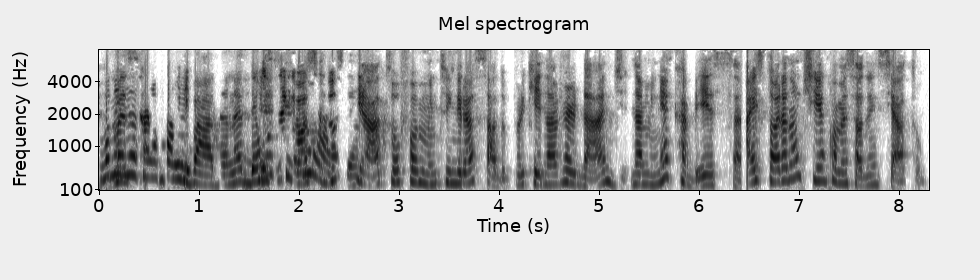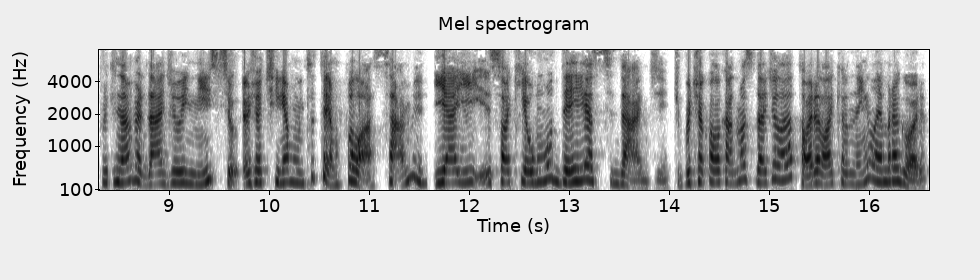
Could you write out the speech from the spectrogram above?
vamos dizer assim, uma salvada, né? Deu uma Esse negócio do Seattle foi muito engraçado, porque, na verdade, na minha cabeça, a história não tinha começado em Seattle. Porque, na verdade, o início eu já tinha muito tempo lá, sabe? E aí, só que eu mudei a cidade. Tipo, eu tinha colocado uma cidade aleatória lá, que eu nem lembro agora.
